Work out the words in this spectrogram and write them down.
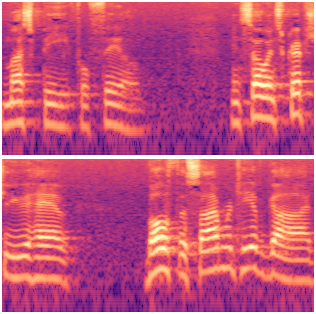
must be fulfilled. And so in Scripture, you have both the sovereignty of God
